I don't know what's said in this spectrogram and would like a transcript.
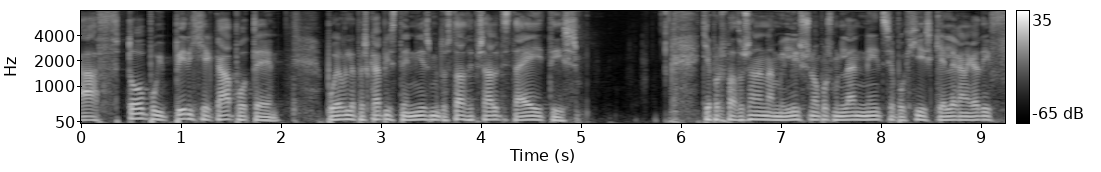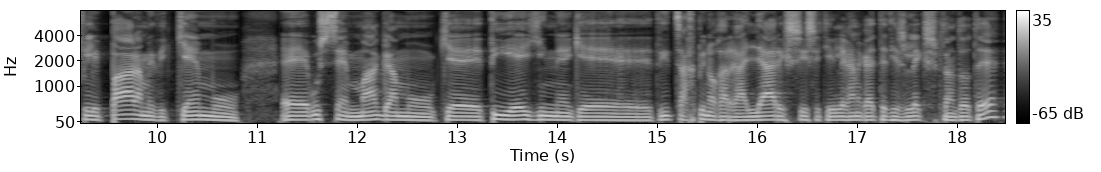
αυτό που υπήρχε κάποτε που έβλεπες κάποιες ταινίες με το Στάθη Ψάλτη στα 80's και προσπαθούσαν να μιλήσουν όπως μιλάνε οι νέοι της εποχής και λέγανε κάτι φλιπάρα με δικέ μου, ε, που είσαι μάγκα μου και τι έγινε και τι τσαχπίνο γαργαλιάρης είσαι και λέγανε κάτι τέτοιες λέξεις που ήταν τότε.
